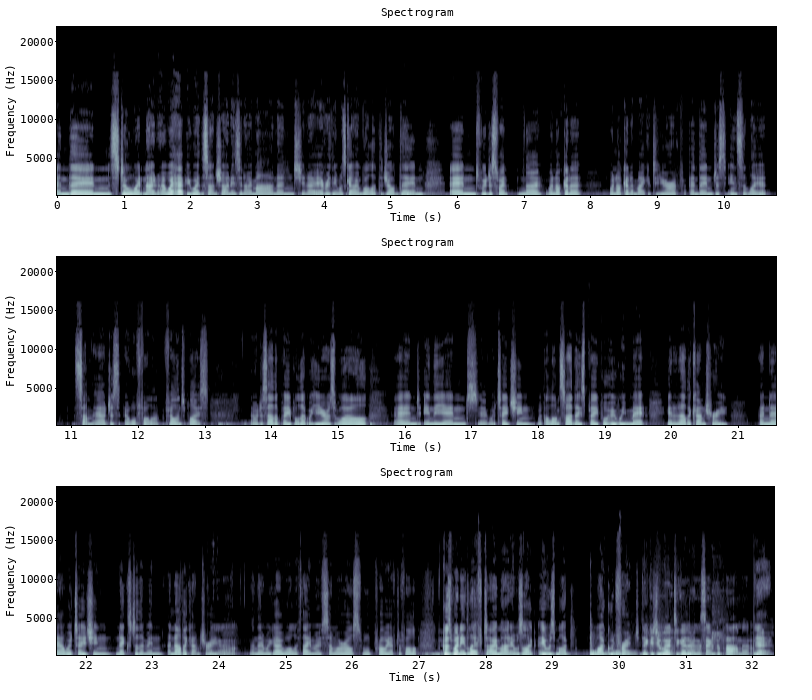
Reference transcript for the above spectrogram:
And then still went, no, no, we're happy where the sunshine is in Oman, and you know everything was going well at the job then, and we just went, no, we're not gonna, we're not gonna make it to Europe, and then just instantly it somehow just it all fell, fell into place. There were just other people that were here as well. And in the end, yeah, we're teaching alongside these people who we met in another country. And now we're teaching next to them in another country. Yeah. And then we go, well, if they move somewhere else, we'll probably have to follow. Because when he left Oman, it was like he was my my good friend. Because you work together in the same department. Yeah.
